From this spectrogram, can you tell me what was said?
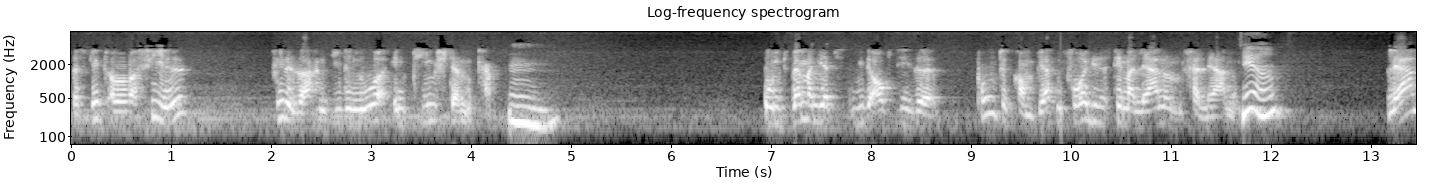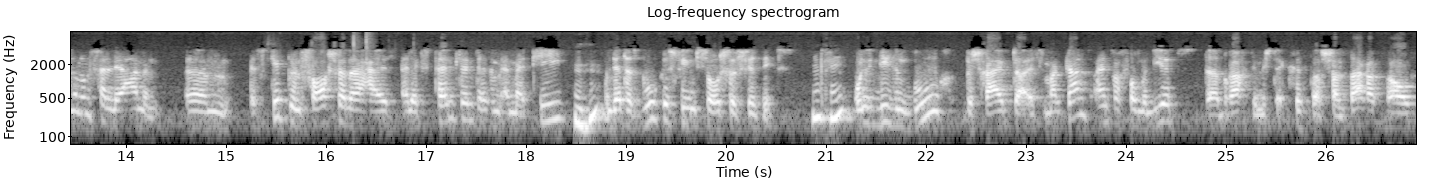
es gibt aber viel, viele Sachen, die du nur im Team stemmen kannst. Und wenn man jetzt wieder auf diese Punkte kommt, wir hatten vorher dieses Thema Lernen und Verlernen. Ja. Lernen und Verlernen. Ähm, es gibt einen Forscher, der heißt Alex Pentland, der ist im MIT mhm. und der hat das Buch geschrieben Social Physics. Okay. Und in diesem Buch beschreibt er es mal ganz einfach formuliert, da brachte mich der Christoph Schanzaras drauf,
